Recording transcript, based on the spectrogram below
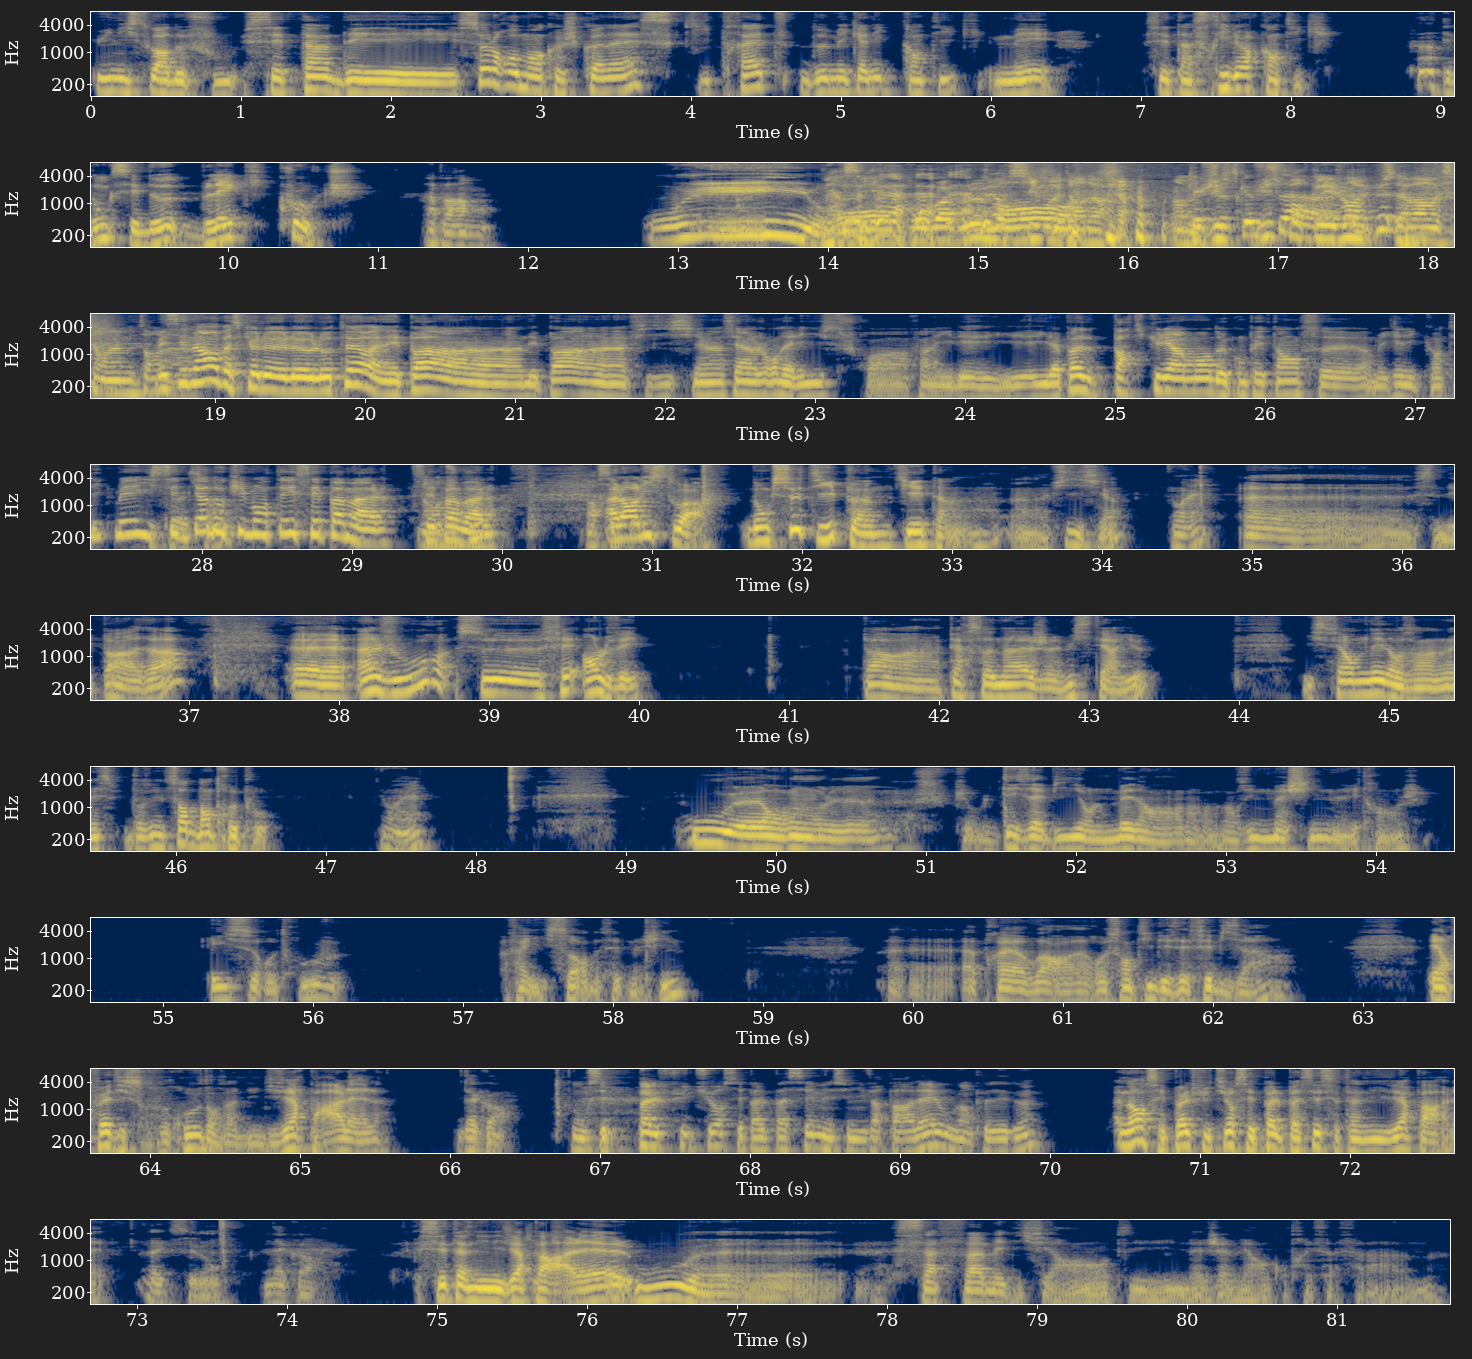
une histoire de fou. C'est un des seuls romans que je connaisse qui traite de mécanique quantique, mais c'est un thriller quantique. Et donc c'est de Blake Crouch, apparemment. Oui, Merci. probablement. Merci, moteur de recherche. Non, mais juste, comme juste ça. pour que les gens aient pu savoir aussi en même temps. Mais c'est euh, marrant parce que l'auteur n'est pas un n'est pas un physicien, c'est un journaliste, je crois. Enfin, il est il, est- il a pas particulièrement de compétences euh, en mécanique quantique, mais il s'est bien documenté, c'est pas mal, c'est Alors, pas coup, mal. Alors, l'histoire. Donc ce type qui est un, un physicien, Ouais. euh, ce n'est pas un hasard, euh, un jour se fait enlever par un personnage mystérieux. Il se fait emmener dans un dans une sorte d'entrepôt. Ouais. où euh, on, le, on déshabille, on le met dans, dans, dans une machine étrange, et il se retrouve, enfin il sort de cette machine, euh, après avoir euh, ressenti des effets bizarres, et en fait il se retrouve dans un univers parallèle. D'accord. Donc c'est pas le futur, c'est pas le passé, mais c'est univers parallèle ou un peu des deux? Non, c'est pas le futur, c'est pas le passé, c'est un univers parallèle. excellent D'accord. C'est un univers parallèle où euh, sa femme est différente, il n'a jamais rencontré sa femme.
